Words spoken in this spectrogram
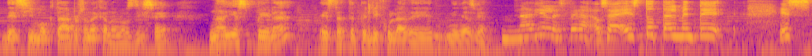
decimoctava persona que nos los dice. Nadie espera esta película de Niñas Bien. Nadie la espera. O sea, es totalmente. Es.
